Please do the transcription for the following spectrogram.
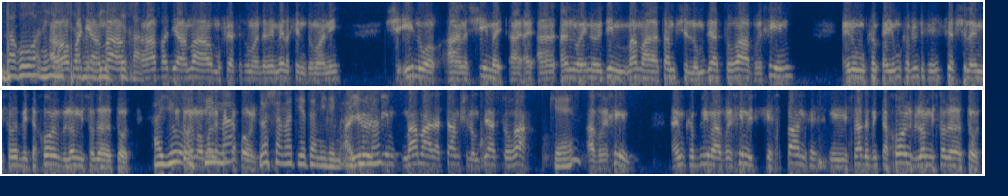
ברור, אני לא מצליח להבין, סליחה. הרב עובדיה אמר, מופיע ספר מעדני מלך כמדומני, שאילו האנשים, אנו היינו יודעים מה מעלתם של לומדי התורה, האברכים, היו מקבלים את הכסף שלהם ממשרד הביטחון ולא ממשרד הדתות. היו עושים מה? לא שמעתי את המילים. היו יודעים מה מעלתם של לומדי התורה, כן. האברכים. היו מקבלים האברכים את כספם ממשרד הביטחון ולא ממשרד הדתות.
